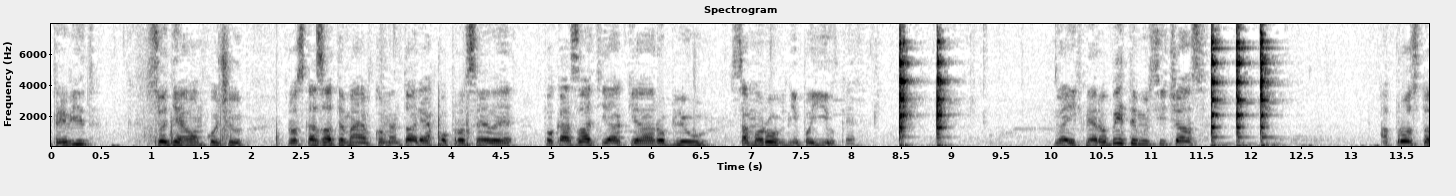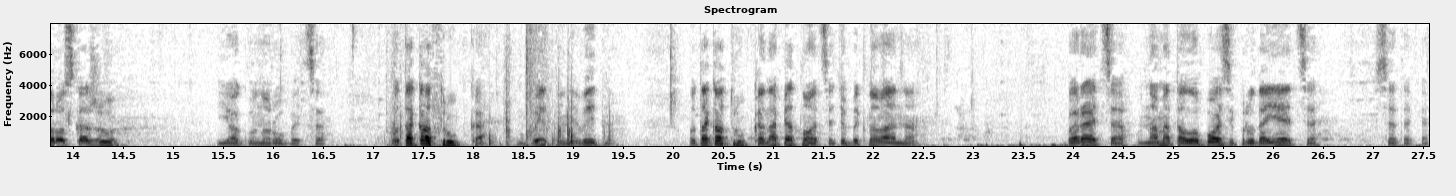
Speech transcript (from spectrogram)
привіт! Сьогодні я вам хочу розказати, мене в коментарях попросили показати, як я роблю саморобні поїлки. Я їх не робитиму зараз, а просто розкажу, як воно робиться. Отака трубка. Видно, не видно. Отака трубка на 15, обикновенна. Береться, на металобазі продається. Все таке.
